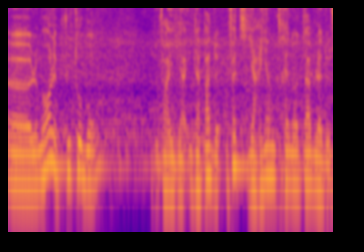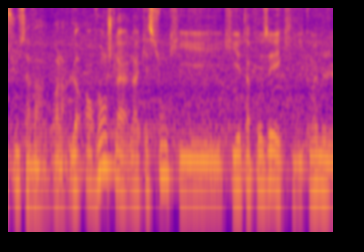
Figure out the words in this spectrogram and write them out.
le moral est plutôt bon. En fait, il n'y a rien de très notable là-dessus. Ça va. Voilà. En revanche, la, question qui, est à poser et qui est quand même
